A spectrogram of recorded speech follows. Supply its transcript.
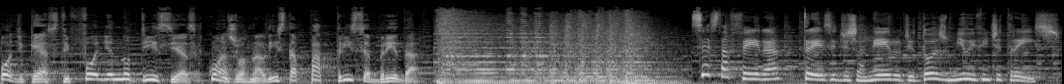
Podcast Folha Notícias, com a jornalista Patrícia Breda. Sexta-feira, 13 de janeiro de 2023.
